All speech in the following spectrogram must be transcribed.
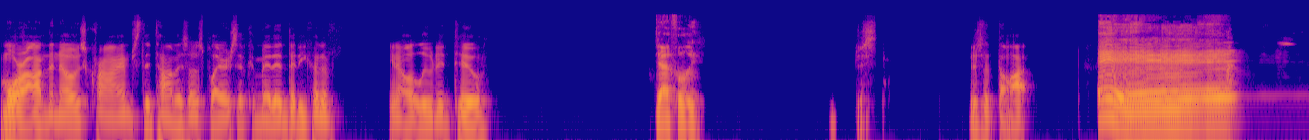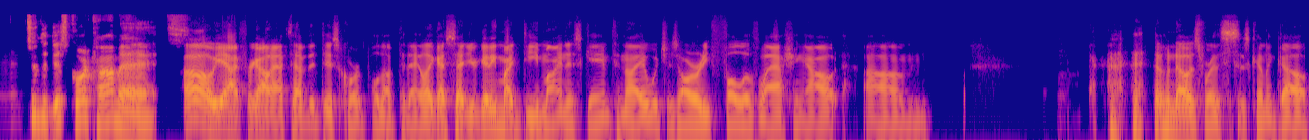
more on the nose crimes that Thomas Izzo's players have committed that he could have, you know, alluded to. Definitely. Just just a thought. And to the Discord comments. Oh yeah, I forgot. I have to have the Discord pulled up today. Like I said, you're getting my D minus game tonight, which is already full of lashing out. Um, who knows where this is going to go?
